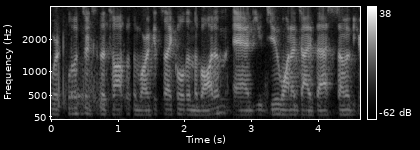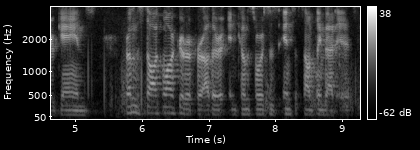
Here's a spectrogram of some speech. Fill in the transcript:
we're closer to the top of the market cycle than the bottom, and you do want to divest some of your gains from the stock market or for other income sources into something that is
